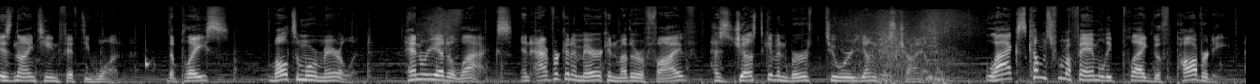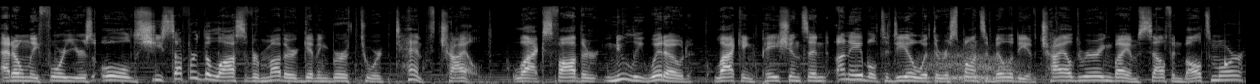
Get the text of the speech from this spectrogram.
is 1951. The place? Baltimore, Maryland. Henrietta Lacks, an African American mother of five, has just given birth to her youngest child. Lacks comes from a family plagued with poverty. At only four years old, she suffered the loss of her mother giving birth to her 10th child. Lacks' father, newly widowed, lacking patience and unable to deal with the responsibility of child rearing by himself in Baltimore,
